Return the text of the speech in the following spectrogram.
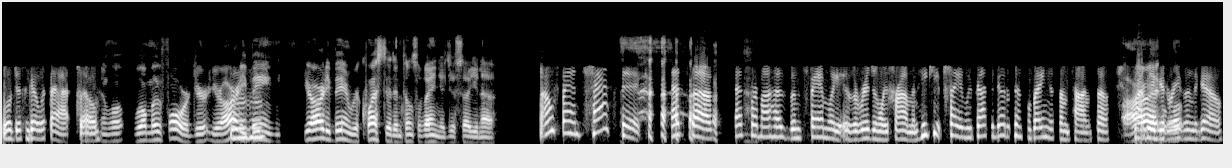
we'll just go with that. So, and we'll we'll move forward. You're you're already Mhm. being you're already being requested in Pennsylvania, just so you know. oh, fantastic! That's uh. That's where my husband's family is originally from, and he keeps saying we've got to go to Pennsylvania sometime. So All might right, be a good well- reason to go.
